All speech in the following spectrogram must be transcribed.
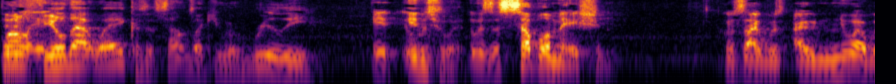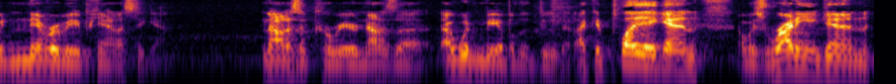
Did Well, it it- feel that way? Because it sounds like you were really it, it into was, it. It was a sublimation because I was I knew I would never be a pianist again, not as a career, not as a I wouldn't be able to do that. I could play again. I was writing again.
